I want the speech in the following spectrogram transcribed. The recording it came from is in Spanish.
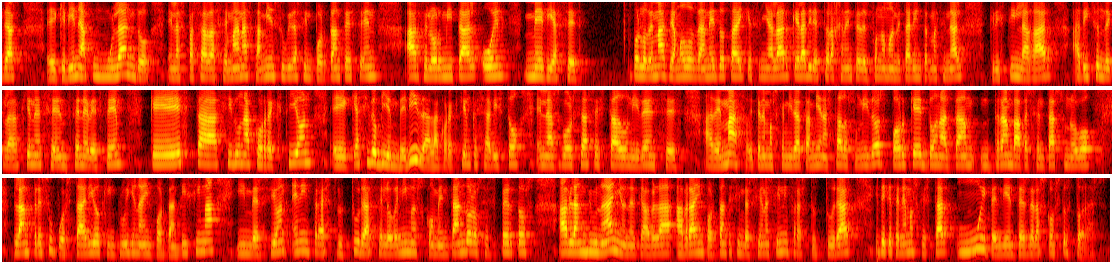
eh, que viene acumulando en las pasadas semanas, también subidas importantes en ArcelorMittal o en Mediaset. Por lo demás, y a modo de anécdota, hay que señalar que la directora gerente del Fondo Monetario Internacional, Christine Lagarde, ha dicho en declaraciones en CNBC que esta ha sido una corrección eh, que ha sido bienvenida, la corrección que se ha visto en las bolsas estadounidenses. Además, hoy tenemos que mirar también a Estados Unidos porque Donald Trump va a presentar su nuevo plan presupuestario que incluye una importantísima inversión en infraestructuras. Se lo venimos comentando, los expertos hablan de un año en el que habrá importantes inversiones en infraestructuras estructuras y de que tenemos que estar muy pendientes de las constructoras.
